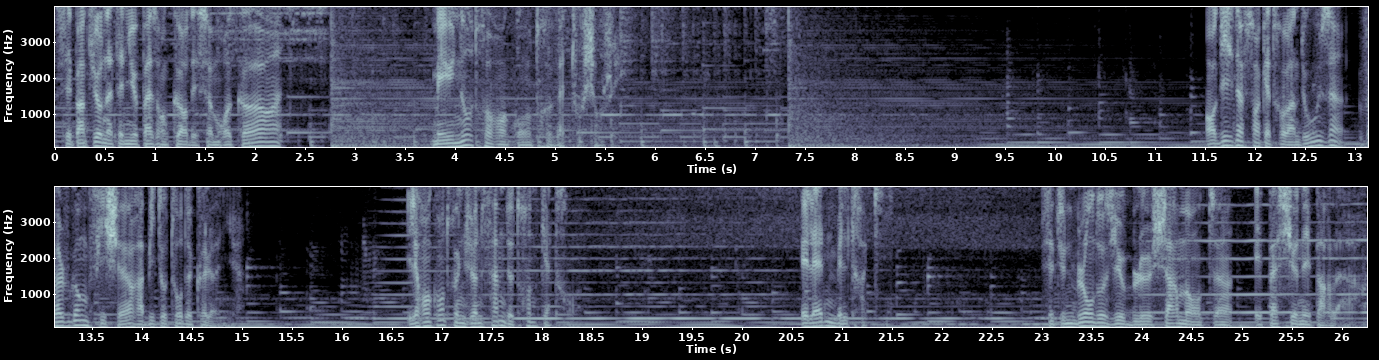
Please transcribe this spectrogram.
Ses peintures n'atteignent pas encore des sommes records, mais une autre rencontre va tout changer. En 1992, Wolfgang Fischer habite autour de Cologne. Il rencontre une jeune femme de 34 ans, Hélène Beltraki. C'est une blonde aux yeux bleus, charmante et passionnée par l'art.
